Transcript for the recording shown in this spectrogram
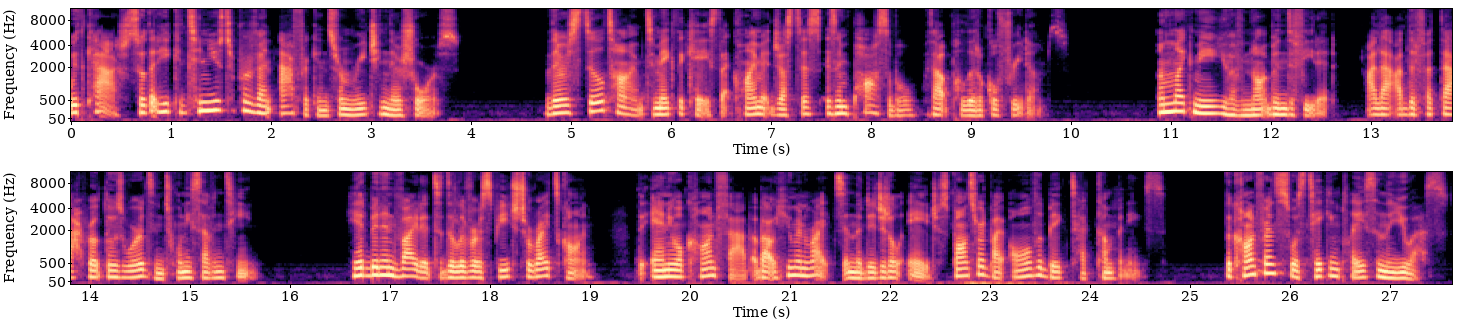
with cash so that he continues to prevent Africans from reaching their shores. There is still time to make the case that climate justice is impossible without political freedoms. Unlike me, you have not been defeated. Alaa Abdel Fattah wrote those words in 2017. He had been invited to deliver a speech to RightsCon, the annual confab about human rights in the digital age, sponsored by all the big tech companies. The conference was taking place in the US,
